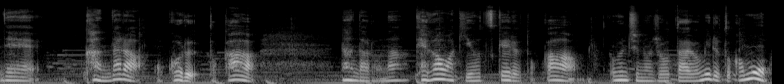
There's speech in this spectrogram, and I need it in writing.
で噛んだら怒るとかなんだろうな怪我は気をつけるとかうんちの状態を見るとかも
